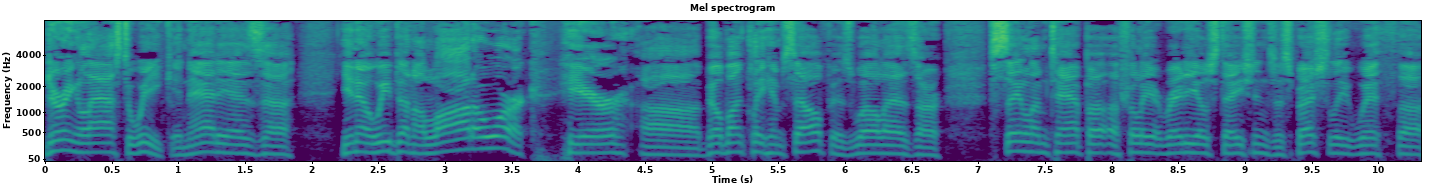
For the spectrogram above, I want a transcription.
during last week. And that is, uh, you know, we've done a lot of work here, uh, Bill Bunkley himself, as well as our Salem Tampa affiliate radio stations, especially with uh,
